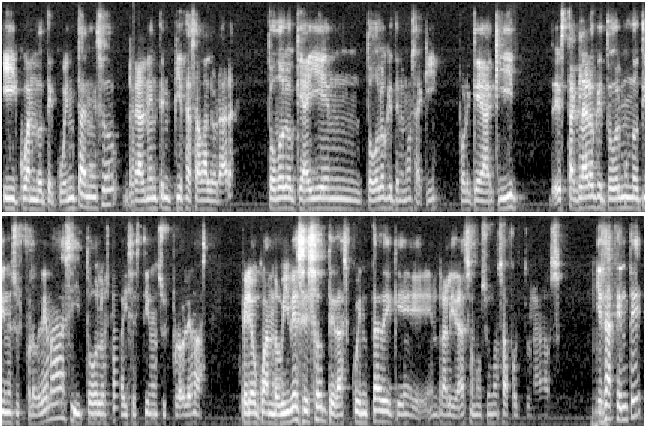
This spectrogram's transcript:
Y cuando te cuentan eso, realmente empiezas a valorar todo lo que hay en todo lo que tenemos aquí. Porque aquí está claro que todo el mundo tiene sus problemas y todos los países tienen sus problemas. Pero cuando vives eso te das cuenta de que en realidad somos unos afortunados. Y esa gente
